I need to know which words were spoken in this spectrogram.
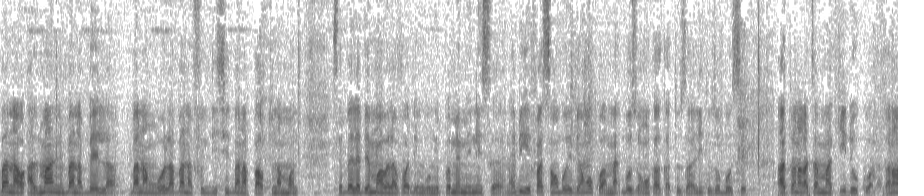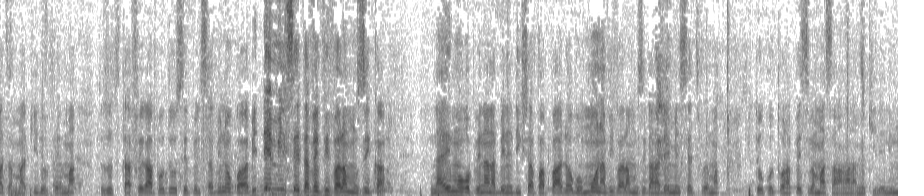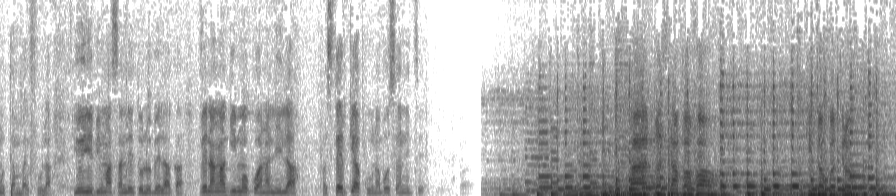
bana Allemagne, bana Bella, bana Angola, bana Afrique du Sud, bana partout na monde, c'est bel et bien moi la voix de Ngungi premier ministre, nayebi que face yango boyebi yango quoi mais bozwa yango kaka, tozali tozo bosser, awa toza na kati ya makido quoi, toza na kati ya makido vraiment, tozo tout à fait kaka po tosepelisa bino quoi, babi 2007 avec viva la musica. Na ye moko pena na benediction ya papa donc bo mona viva la musica na 2007 vraiment kitoko trop na pesi ba masa na nga na mikili eli mutamba efula yo yebi masa nde to lobelaka ve na nga guy mokua na lila sterkiaku na bosani tse ah, president vovon kitoko trop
